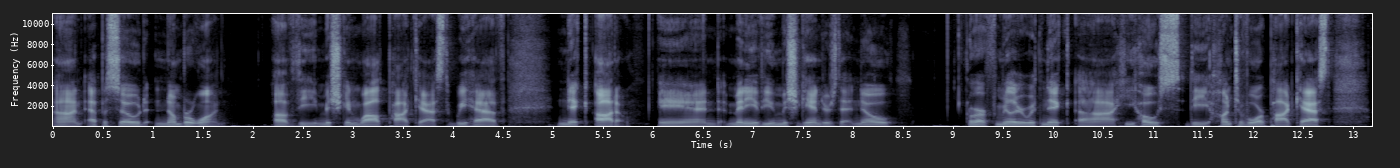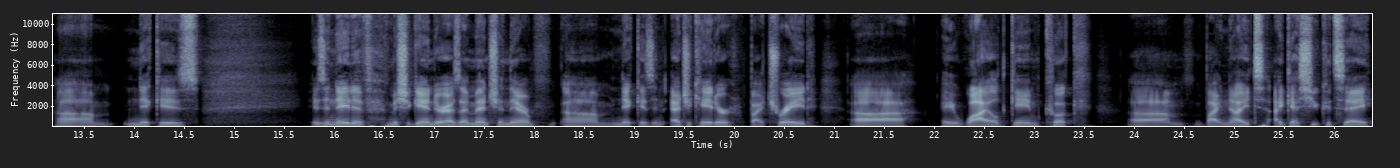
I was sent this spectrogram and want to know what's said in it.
on episode number one of the Michigan Wild Podcast, we have Nick Otto. And many of you Michiganders that know or are familiar with Nick, uh, he hosts the Huntivore podcast. Um, Nick is is a native Michigander, as I mentioned there. Um, Nick is an educator by trade, uh, a wild game cook um, by night, I guess you could say.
